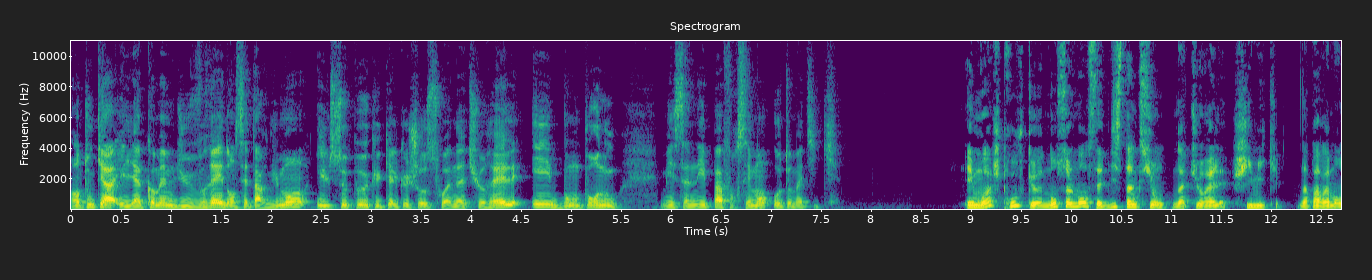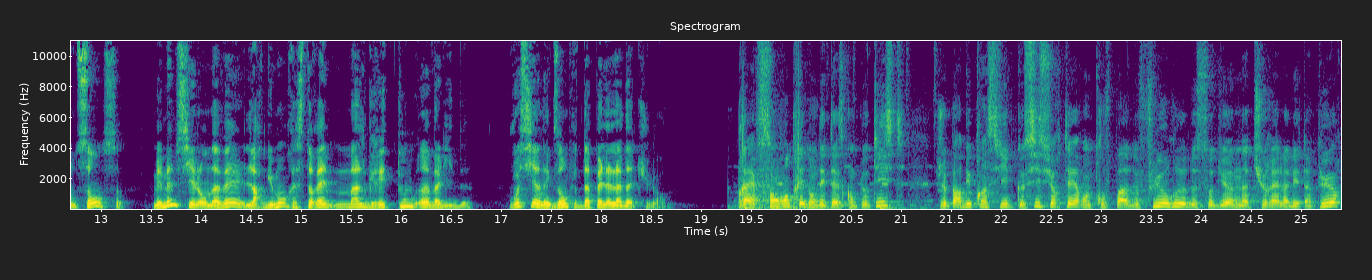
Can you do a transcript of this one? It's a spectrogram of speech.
En tout cas, il y a quand même du vrai dans cet argument, il se peut que quelque chose soit naturel et bon pour nous, mais ça n'est pas forcément automatique. Et moi, je trouve que non seulement cette distinction naturelle-chimique n'a pas vraiment de sens, mais même si elle en avait, l'argument resterait malgré tout invalide. Voici un exemple d'appel à la nature. Bref, sans rentrer dans des thèses complotistes, je pars du principe que si sur Terre on ne trouve pas de fluorure de sodium naturel à l'état pur,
